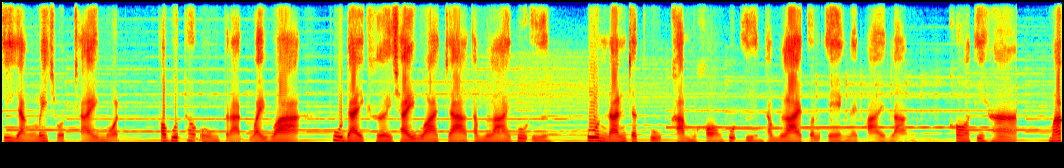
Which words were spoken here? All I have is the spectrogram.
ที่ยังไม่ชดใช้หมด พระพุทธองค์ตรัสไว้ว่า ผู้ใดเคยใช้วาจาทำลายผู้อื่นผู้นั้นจะถูกคำของผู้อื่นทำลายตนเองในภายหลัง ข้อที่ 5 มัก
